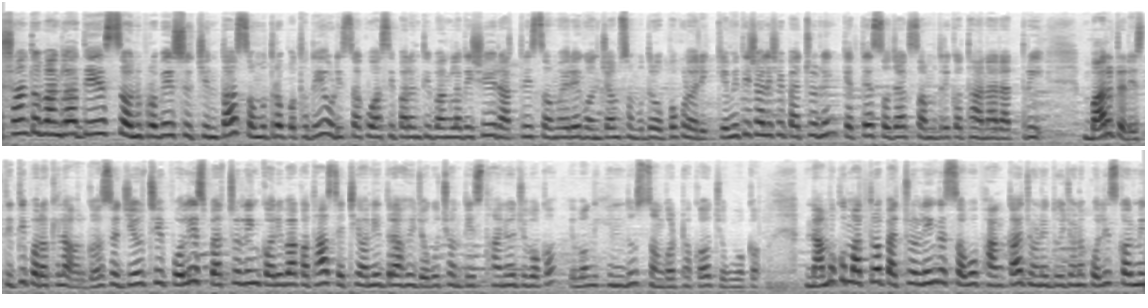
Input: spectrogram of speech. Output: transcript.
অশান্ত বাংলাদেশ অনুপ্রবেশ চিন্তা সমুদ্র পথ দিয়ে ওড়শাকু আসিপারতি বাংলাদেশী রাত্রি সময়ের গঞ্জাম সমুদ্র উপকূলরে কেমিতি চালছে প্যাট্রোলিং কেতে সজাগ সামুদ্রিক থানা রাত্রি বারোটার স্থিতি পরখিলা অর্গস যেটি পুলিশ প্যাট্রোলিং করা কথা সেটি অনিদ্রা হয়ে জগুচার স্থানীয় যুবক এবং হিন্দু সংগঠক যুবক নামকু মাত্র প্যাট্রোলিং সবু ফাঙ্কা জনে দুইজন পুলিশ কর্মী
